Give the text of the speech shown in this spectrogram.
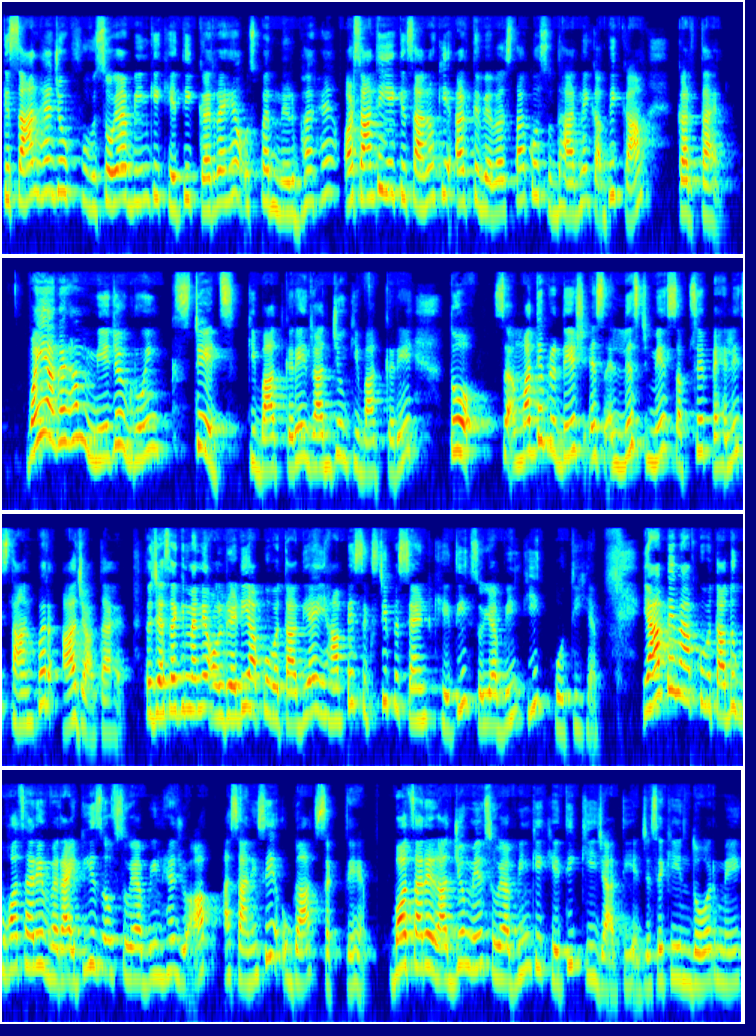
किसान हैं जो सोयाबीन की खेती कर रहे हैं, उस पर निर्भर हैं और साथ ही ये किसानों की अर्थव्यवस्था को सुधारने का भी काम करता है। वहीं अगर हम मेजर ग्रोइंग स्टेट्स की बात करें, राज्यों की बात करें तो मध्य प्रदेश इस लिस्ट में सबसे पहले स्थान पर आ जाता है। तो जैसा कि मैंने ऑलरेडी आपको बता दिया है यहाँ पे 60 परसेंट खेती सोयाबीन की होती है। यहाँ पे मैं आपको बता दूँ, बहुत सारे वेराइटीज ऑफ़ सोयाबीन है जो आप आसानी से उगा सकते हैं। बहुत सारे राज्यों में सोयाबीन की खेती की जाती है, जैसे कि इंदौर में,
